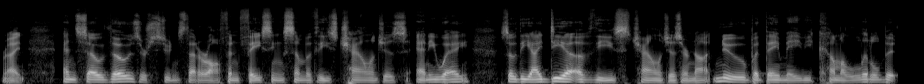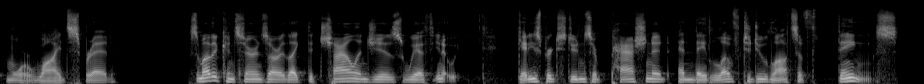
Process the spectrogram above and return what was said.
right? And so those are students that are often facing some of these challenges anyway. So the idea of these challenges are not new, but they may become a little bit more widespread. Some other concerns are like the challenges with, you know, Gettysburg students are passionate and they love to do lots of things,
